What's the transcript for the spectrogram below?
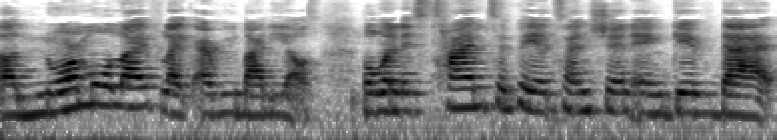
a normal life like everybody else. But when it's time to pay attention and give that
